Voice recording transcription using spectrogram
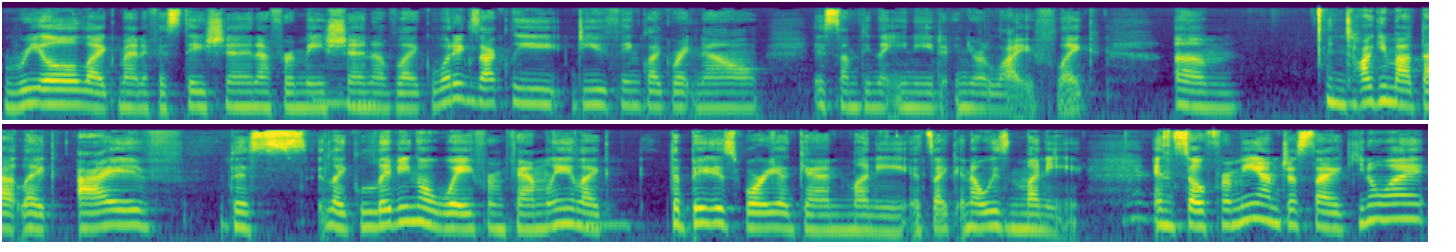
real like manifestation, affirmation mm-hmm. of like what exactly do you think like right now is something that you need in your life? Like um and talking about that like I've this like living away from family like mm-hmm the biggest worry again money. It's like and always money. And so for me i'm just like you know what?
